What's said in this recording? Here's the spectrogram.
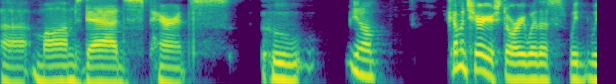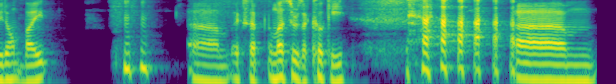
uh, moms, dads, parents who you know come and share your story with us. We we don't bite, um, except unless there's a cookie. um,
